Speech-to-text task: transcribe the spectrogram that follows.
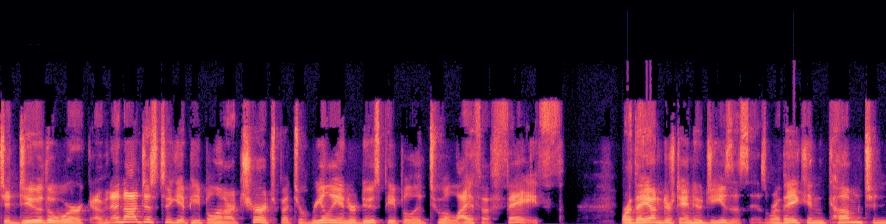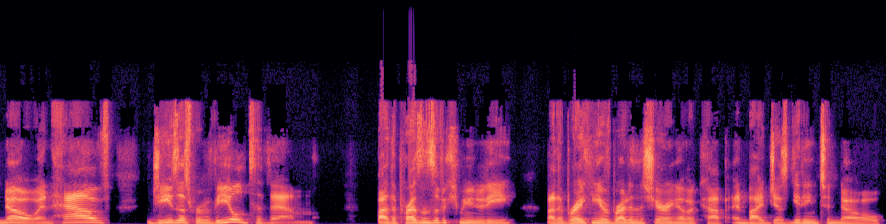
to do the work of, and not just to get people in our church, but to really introduce people into a life of faith where they understand who Jesus is, where they can come to know and have Jesus revealed to them by the presence of a community, by the breaking of bread and the sharing of a cup, and by just getting to know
